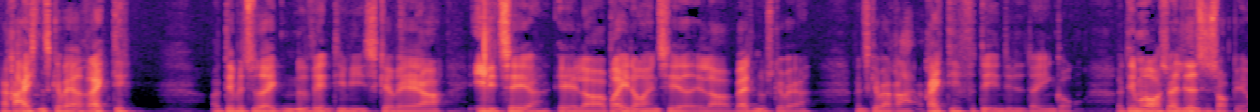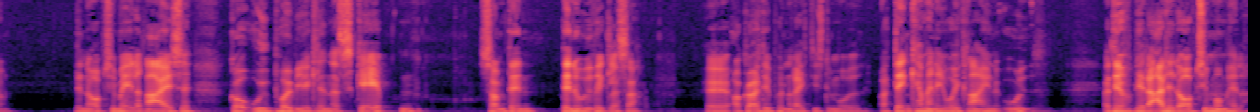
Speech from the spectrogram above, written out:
At rejsen skal være rigtig, og det betyder ikke nødvendigvis skal være elitær, eller bredt orienteret, eller hvad det nu skal være. Men det skal være rigtig for det individ, der indgår. Og det må også være ledelsesopgaven. Den optimale rejse går ud på i virkeligheden at skabe den, som den, den udvikler sig, øh, og gøre det på den rigtigste måde. Og den kan man jo ikke regne ud. Og derfor bliver det aldrig et optimum heller.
